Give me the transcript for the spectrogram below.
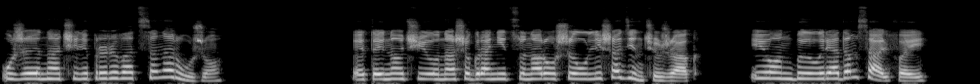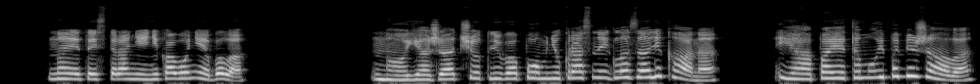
уже начали прорываться наружу. Этой ночью нашу границу нарушил лишь один чужак, и он был рядом с Альфой. На этой стороне никого не было. Но я же отчетливо помню красные глаза Ликана, я поэтому и побежала.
